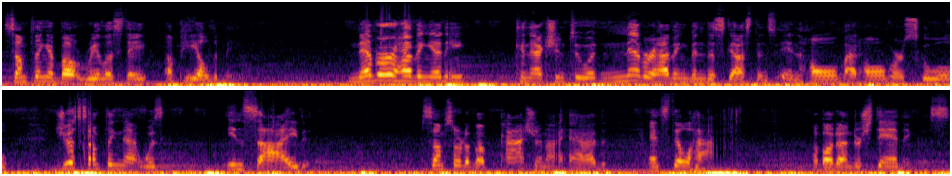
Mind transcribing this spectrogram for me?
something about real estate appealed to me. Never having any connection to it, never having been discussed in, in home, at home or school, just something that was inside some sort of a passion I had and still have about understanding this.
